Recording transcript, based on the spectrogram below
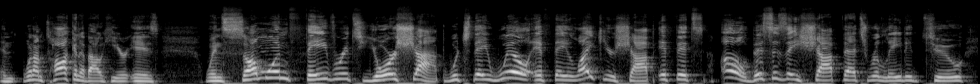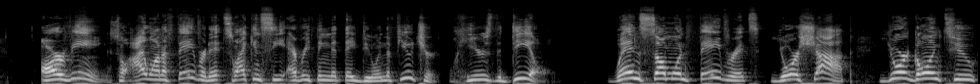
And what I'm talking about here is when someone favorites your shop, which they will if they like your shop, if it's, oh, this is a shop that's related to RVing. So I want to favorite it so I can see everything that they do in the future. Well, here's the deal. When someone favorites your shop, you're going to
